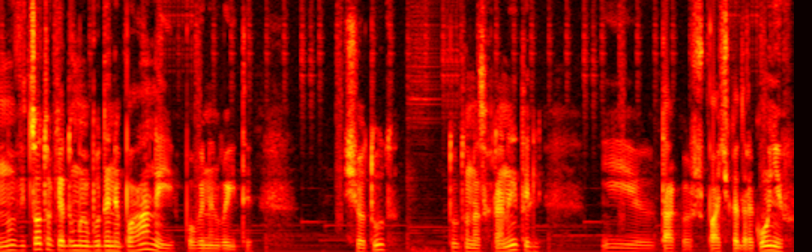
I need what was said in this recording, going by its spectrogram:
Ну, відсоток, я думаю, буде непоганий, повинен вийти. Що тут? Тут у нас хранитель і також пачка драконів.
